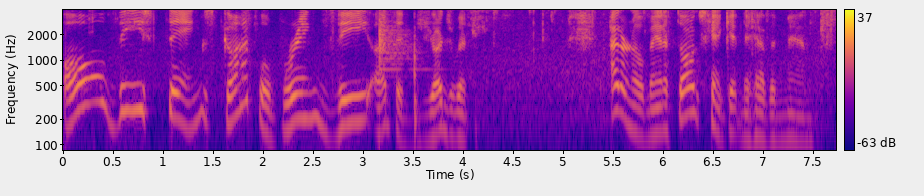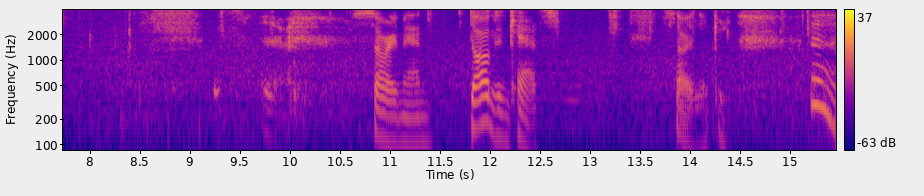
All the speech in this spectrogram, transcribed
all these things God will bring thee unto judgment. I don't know, man. If dogs can't get into heaven, man. Sorry, man. Dogs and cats. Sorry, Loki.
